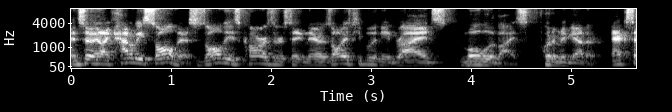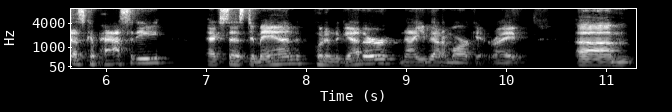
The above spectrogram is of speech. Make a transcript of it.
And so, like, how do we solve this? There's all these cars that are sitting there. There's all these people that need rides, mobile device, put them together. Excess capacity, excess demand, put them together. Now you've got a market, right? Um,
